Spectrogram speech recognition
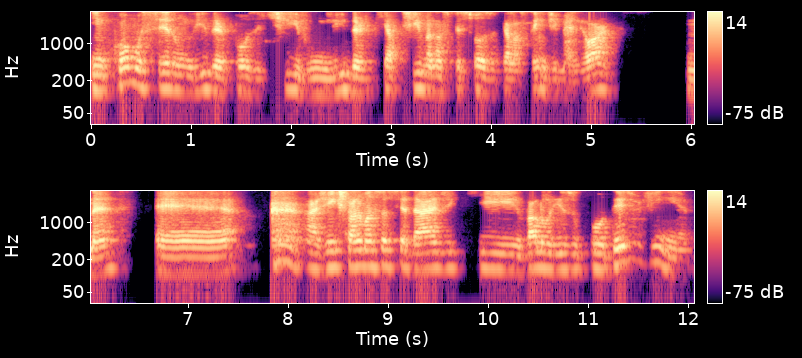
em como ser um líder positivo, um líder que ativa nas pessoas o que elas têm de melhor, né? É, a gente está numa sociedade que valoriza o poder e o dinheiro.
